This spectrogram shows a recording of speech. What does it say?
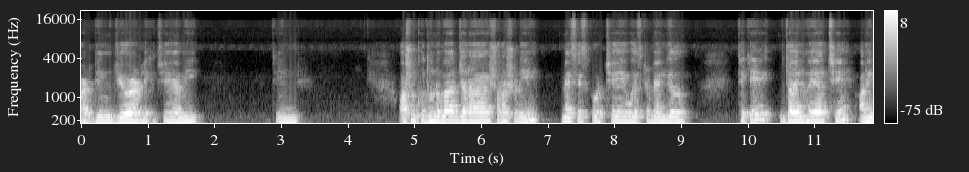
ফারদিন জিওয়ার লিখেছে, আমি তিন, অসংখ্য ধন্যবাদ যারা সরাসরি মেসেজ করছে ওয়েস্ট বেঙ্গল থেকে জয়েন হয়ে আছে অনেক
